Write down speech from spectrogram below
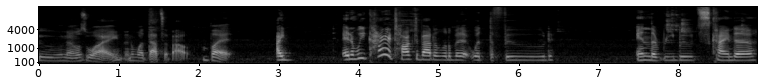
Who knows why and what that's about. But I and we kind of talked about a little bit with the food and the reboots kind of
